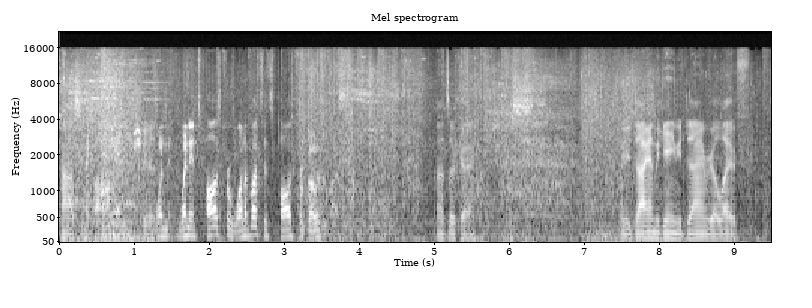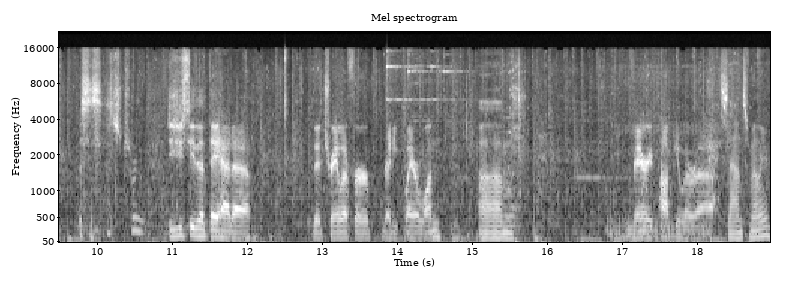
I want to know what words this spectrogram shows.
toss some bombs and shit. When when it's paused for one of us, it's paused for both of us. That's okay. Just- when you die in the game, you die in real life. This is That's true. Did you see that they had a the trailer for Ready Player One? um. Very popular. Uh, Sounds familiar?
